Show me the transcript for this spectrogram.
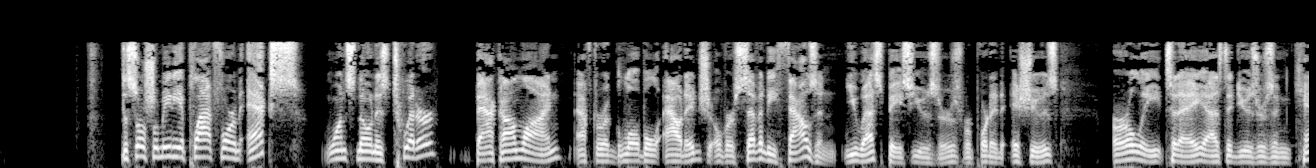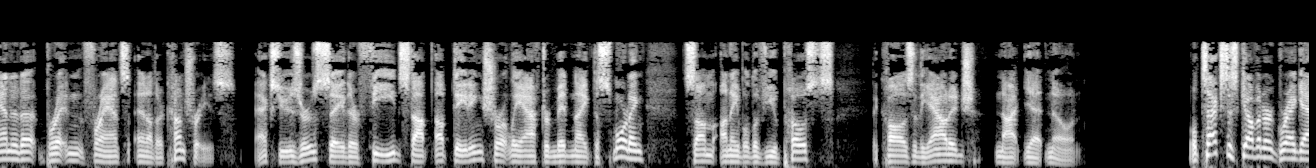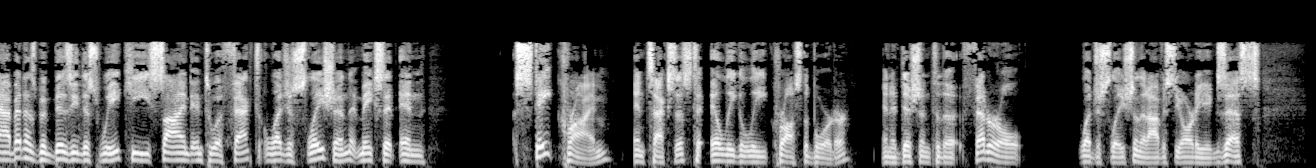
The social media platform X, once known as Twitter, back online after a global outage. Over 70,000 U.S. based users reported issues early today, as did users in Canada, Britain, France, and other countries. X users say their feed stopped updating shortly after midnight this morning, some unable to view posts. The cause of the outage, not yet known. Well, Texas Governor Greg Abbott has been busy this week. He signed into effect legislation that makes it an state crime in Texas to illegally cross the border, in addition to the federal legislation that obviously already exists.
